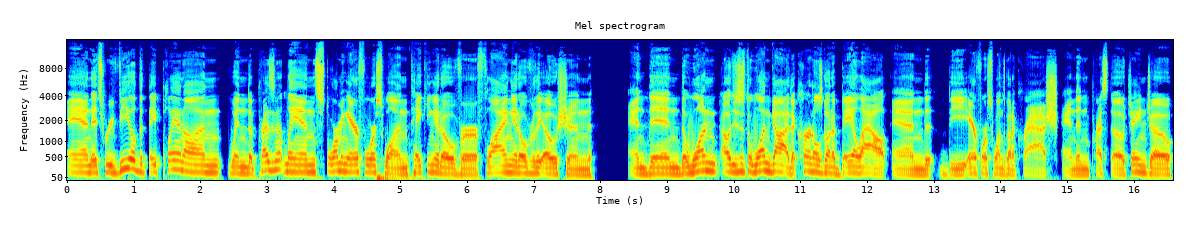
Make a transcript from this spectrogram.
And it's revealed that they plan on when the president lands, storming Air Force One, taking it over, flying it over the ocean, and then the one oh, there's just the one guy, the colonel's going to bail out, and the Air Force One's going to crash, and then presto, changeo,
